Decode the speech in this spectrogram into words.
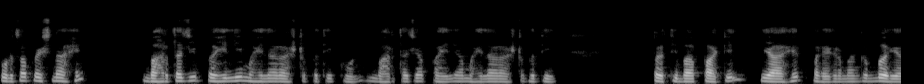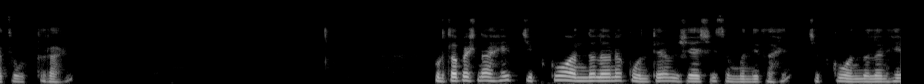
पुढचा प्रश्न आहे भारताची पहिली महिला राष्ट्रपती कोण? भारताच्या पहिल्या महिला राष्ट्रपती प्रतिभा पाटील या आहेत. पर्याय क्रमांक ब याचं उत्तर आहे. पुढचा प्रश्न आहे चिपको आंदोलन कोणत्या विषयाशी संबंधित आहे? चिपको आंदोलन हे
